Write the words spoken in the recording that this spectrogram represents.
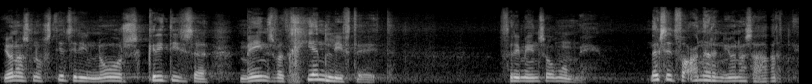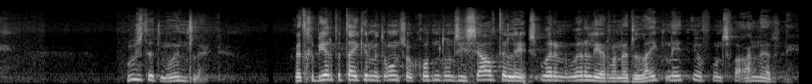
Jona is nog steeds hierdie nors kritiese mens wat geen liefde het vir die mense om hom nie. Niks het verander in Jona se hart nie. Hoe is dit moontlik? Dit gebeur baie keer met ons ook. God moet ons dieselfde les oor en oor leer want dit lyk net nie of ons verander nie.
